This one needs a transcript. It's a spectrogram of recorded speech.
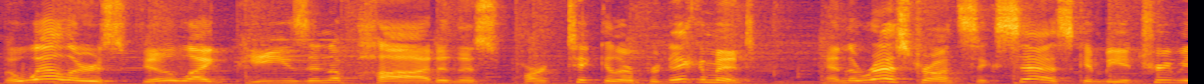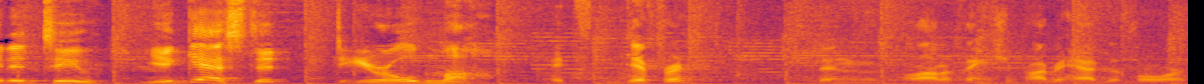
The Wellers feel like peas in a pod in this particular predicament, and the restaurant's success can be attributed to, you guessed it, dear old mom. It's different than a lot of things you probably had before.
